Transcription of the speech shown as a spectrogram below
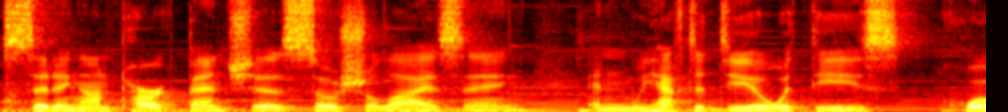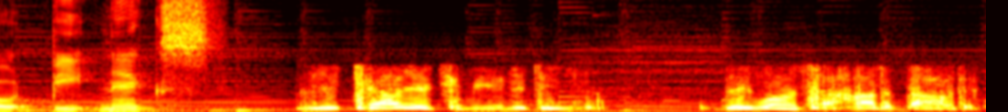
sitting on park benches, socializing, and we have to deal with these, quote, beatniks. The Italian community they weren't so hot about it.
